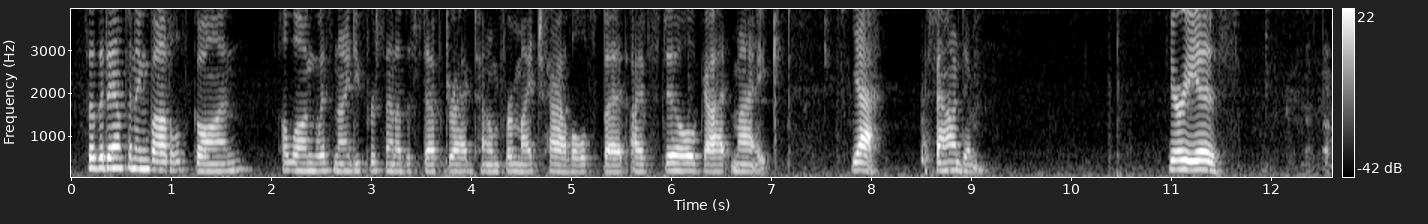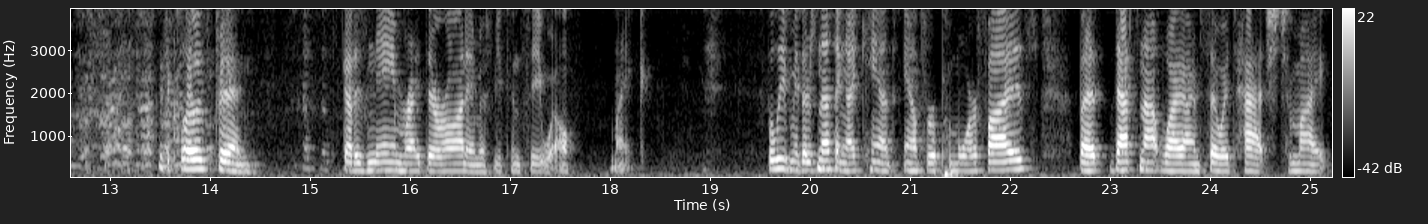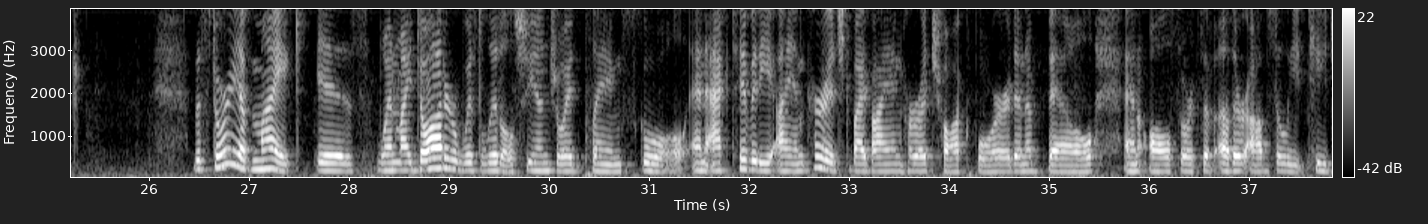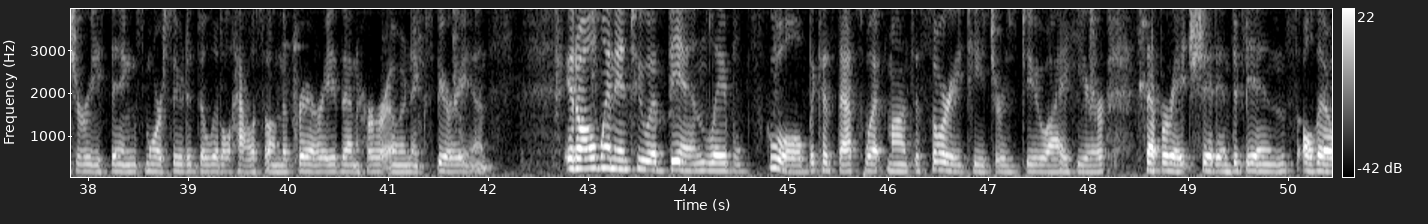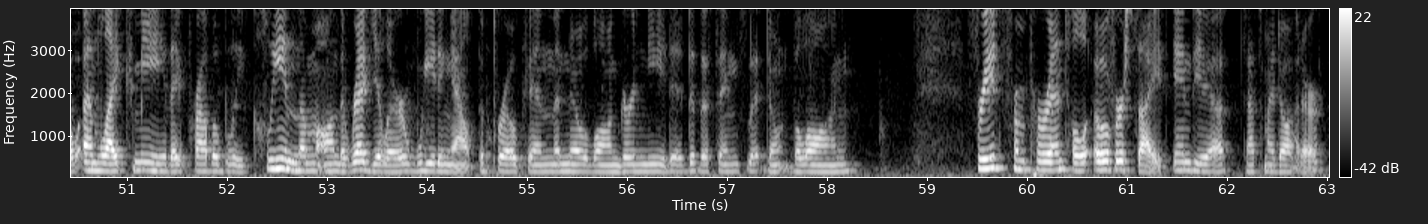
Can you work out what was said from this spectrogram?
So the dampening bottle's gone along with 90% of the stuff dragged home from my travels, but I've still got Mike. Yeah, I found him. Here he is. He's a clothespin. It's got his name right there on him, if you can see well. Mike. Believe me, there's nothing I can't anthropomorphize, but that's not why I'm so attached to Mike. The story of Mike is when my daughter was little, she enjoyed playing school, an activity I encouraged by buying her a chalkboard and a bell and all sorts of other obsolete teachery things more suited to Little House on the Prairie than her own experience. It all went into a bin labeled school because that's what Montessori teachers do, I hear, separate shit into bins. Although, unlike me, they probably clean them on the regular, weeding out the broken, the no longer needed, the things that don't belong. Freed from parental oversight, India, that's my daughter,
